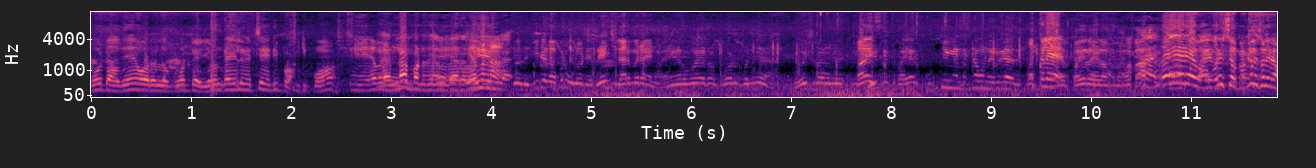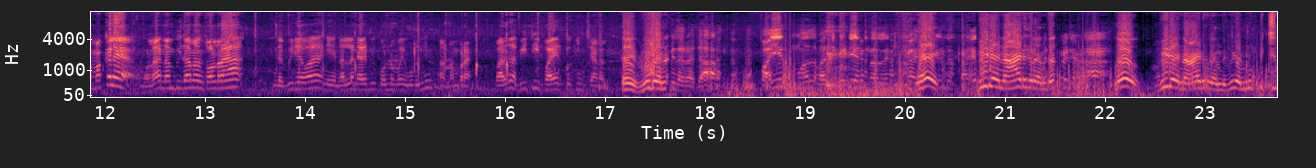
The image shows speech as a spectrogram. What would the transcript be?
போட்டு அதே உரல்ல போட்டு இவன் கையில் வச்சு இடிப்போம். இடிப்போம். என்ன பண்றது? வேற வழி இல்ல. இந்த அப்புறம் உங்களுடைய ரேஞ்ச் வேற மாதிரி ஆயிடும். பயங்கரமாக ரோல் பண்ணி வயசு பையன் குக்கிங்கன்றத ஒன்று இருக்காது. மக்களே. பயிர் ஆகிடும் மக்களே மக்களே. உங்களை நம்பி தான் நான் சொல்றேன். இந்த வீடியோவை நீ நல்ல நிரம்பி கொண்டு போய் விடுங்க நான் நம்புறேன். பாருங்க விடி ஃபயர் குக்கிங் சேனல் ஏய் வீடியோ இல்ல ராஜா. பயிர் முதல்ல வச்சுக்கிட்டே இருந்தால ஏய் வீடியோ நான் எடுக்கிறேன் இந்த ஏய், வீடியோ நான் எடுக்கிறேன் இந்த வீடியோ இன்னும் பிச்சு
